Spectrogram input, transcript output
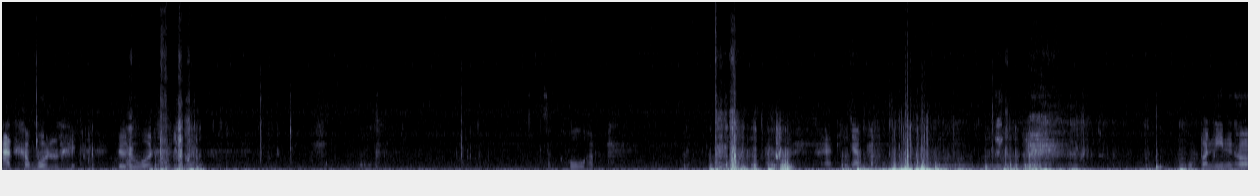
อัดข้างบนเลย เดี๋ยวดูก่อนสักครู่ครับหาที่จับอนเอ้ยโอ้ปนิ้นเหรอ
